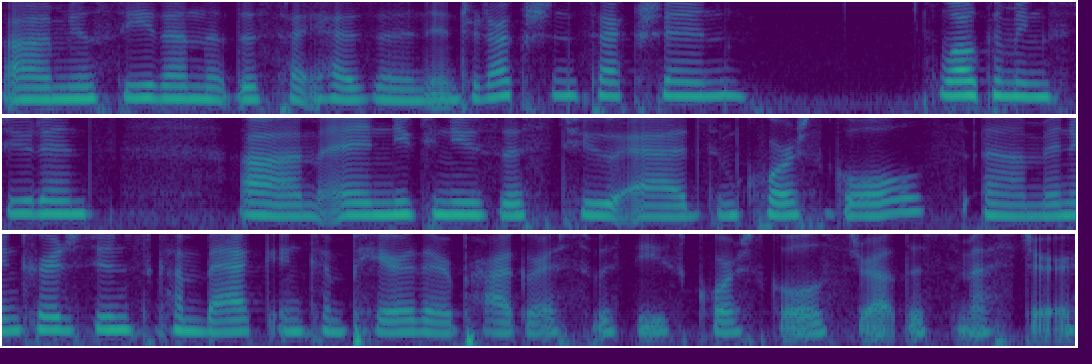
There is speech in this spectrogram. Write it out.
Um, you'll see then that this site has an introduction section, welcoming students, um, and you can use this to add some course goals um, and encourage students to come back and compare their progress with these course goals throughout the semester.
